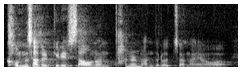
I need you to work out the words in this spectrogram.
검사들끼리 싸우는 판을 만들었잖아요.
